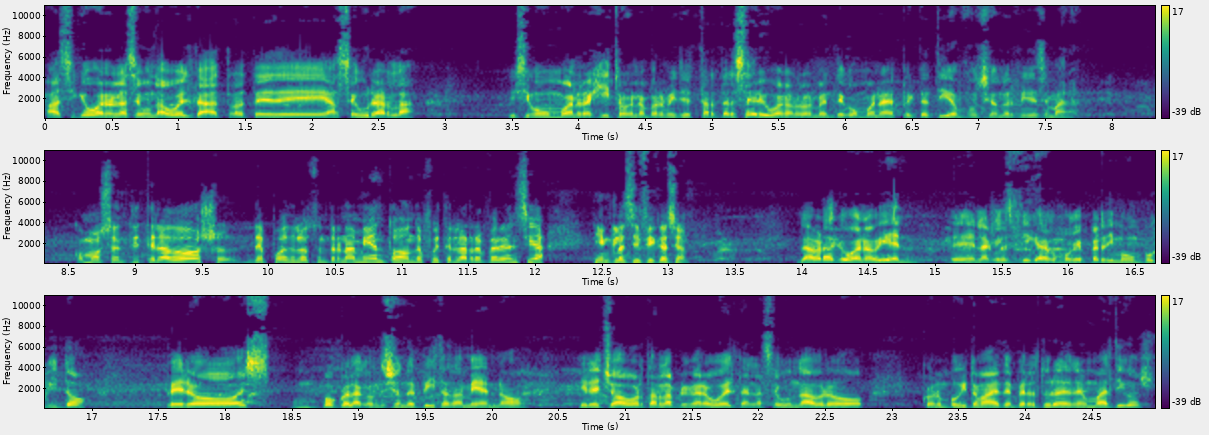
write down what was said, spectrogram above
Así que bueno, en la segunda vuelta traté de asegurarla hicimos un buen registro que nos permite estar tercero y bueno, realmente con buena expectativa en función del fin de semana. ¿Cómo sentiste la 2 después de los entrenamientos, donde fuiste la referencia y en clasificación? La verdad que bueno, bien, eh, en la clasificación como que perdimos un poquito, pero es un poco la condición de pista también, ¿no? Y el hecho de abortar la primera vuelta, en la segunda abro con un poquito más de temperatura de neumáticos,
